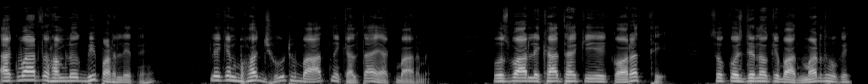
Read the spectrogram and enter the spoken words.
अखबार तो हम लोग भी पढ़ लेते हैं, लेकिन बहुत झूठ बात निकलता है अखबार में। उस बार लिखा था कि एक औरत थी, सो कुछ दिनों के बाद मर्द हो गई।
